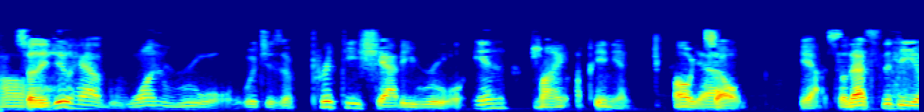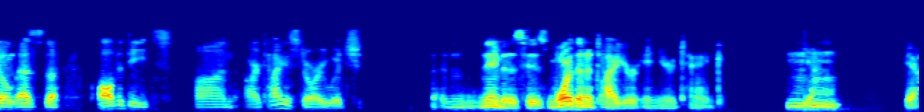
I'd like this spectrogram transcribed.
Oh. So they do have one rule, which is a pretty shabby rule, in my opinion. oh yeah. So, yeah. So that's the deal. That's the all the deets on our tiger story, which the name of this is more than a tiger in your tank. Mhm. Yeah.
